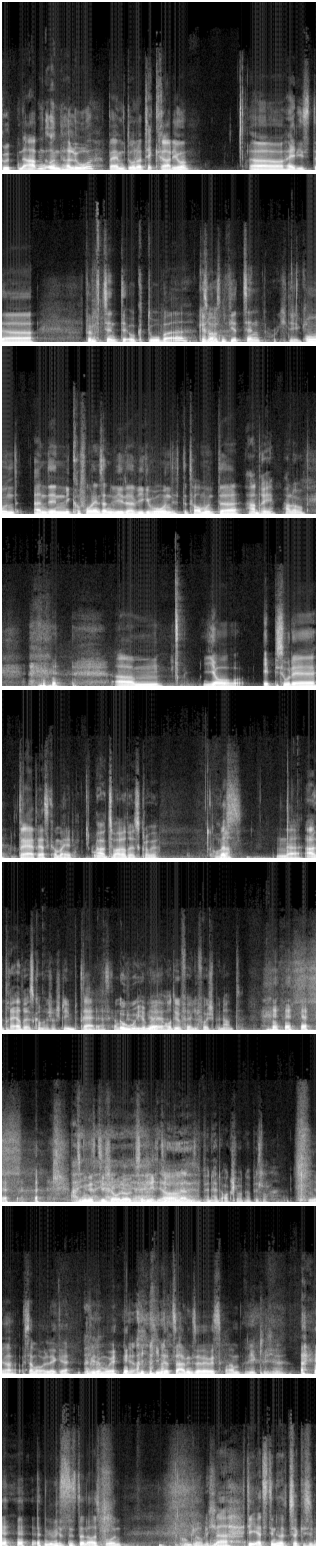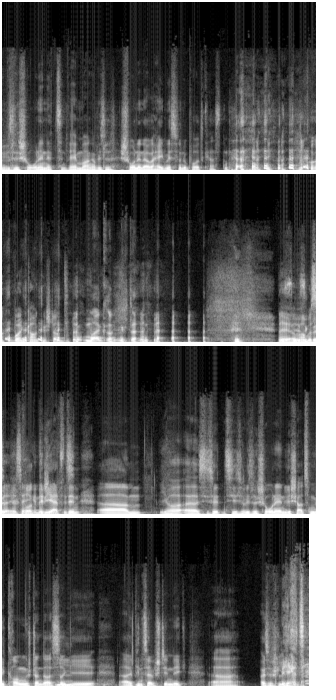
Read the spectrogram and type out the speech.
Guten Abend und hallo beim Donatec Radio. Äh, heute ist der 15. Oktober Genau. 2014 Richtig. und an den Mikrofonen sind wieder wie gewohnt der Tom und der. André, hallo. Ähm, jo, Episode 33 haben wir heute. Ah, 32, glaube ich. Oder? Was? Na, Ah, 33 kann man schon, stimmt. 33 haben wir. Oh, schon. ich habe Ja, mein ja. Audiofile falsch benannt. Zumindest die Shownotes sind richtig ja, benannt. Ich bin heute angeschlagen ein bisschen. Ja, sind wir alle, gell? Wieder mal. Ja. Die Kinder zahlen so alles warm. Wirklich äh, Wir müssen es dann ausbauen. unglaublich. Na, die Ärztin hat gesagt, ich soll mich ein bisschen schonen. Jetzt sind wir morgen ein bisschen schonen, aber heute müssen wir nur podcasten. War ein Krankenstand. morgen Krankenstand. Ist wenn man gut. seine Fragte eigene die. Ärztin, ähm, ja, äh, sie sollten sich so ein bisschen schonen. Wie schaut es mit Krankenstand aus? Sag Mhm. ich, äh, ich bin selbstständig. Äh, also schlecht.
